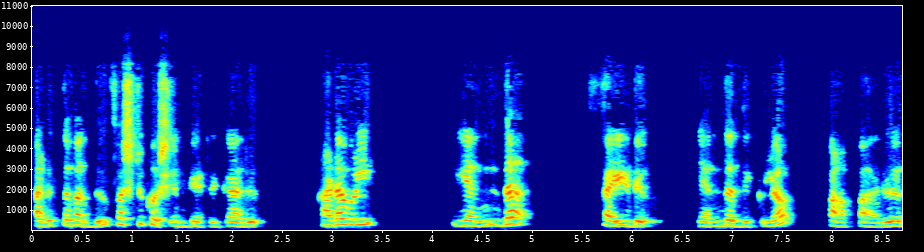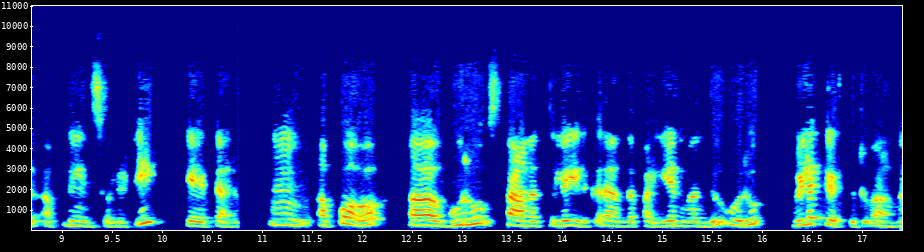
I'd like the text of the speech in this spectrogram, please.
அடுத்து வந்து ஃபர்ஸ்ட் கொஸ்டின் கேட்டிருக்காரு. கடவுள் எந்த சைடு எந்த திக்குல பாப்பாரு அப்படின்னு சொல்லிட்டு கேட்டாரு. உம் அப்போ ஆஹ் குரு ஸ்தானத்துல இருக்கிற அந்த பையன் வந்து ஒரு விளக்கு எடுத்துட்டு வாங்க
